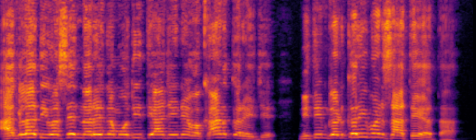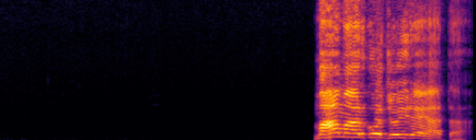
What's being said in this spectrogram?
આગલા દિવસે નરેન્દ્ર મોદી ત્યાં જઈને વખાણ કરે છે. નીતિન ગડકરી પણ સાથે હતા. મહામાર્ગો જોઈ રહ્યા હતા.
